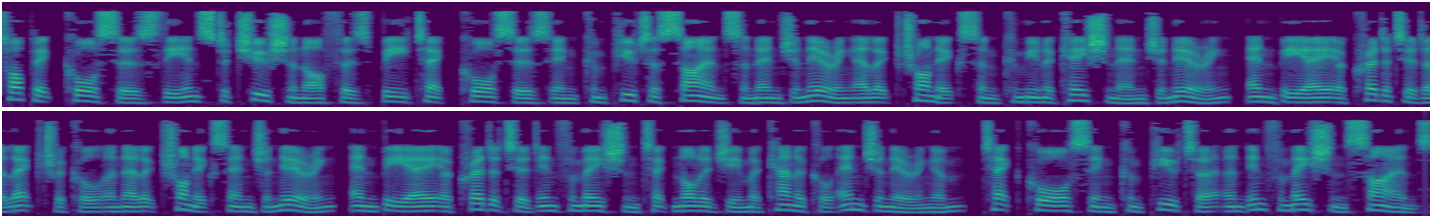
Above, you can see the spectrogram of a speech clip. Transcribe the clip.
Topic courses The institution offers B.Tech courses in Computer Science and Engineering Electronics and Communication Engineering, NBA Accredited Electrical and Electronics Engineering, NBA Accredited Information Technology Mechanical Engineering M. Tech course in Computer and Information Science.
